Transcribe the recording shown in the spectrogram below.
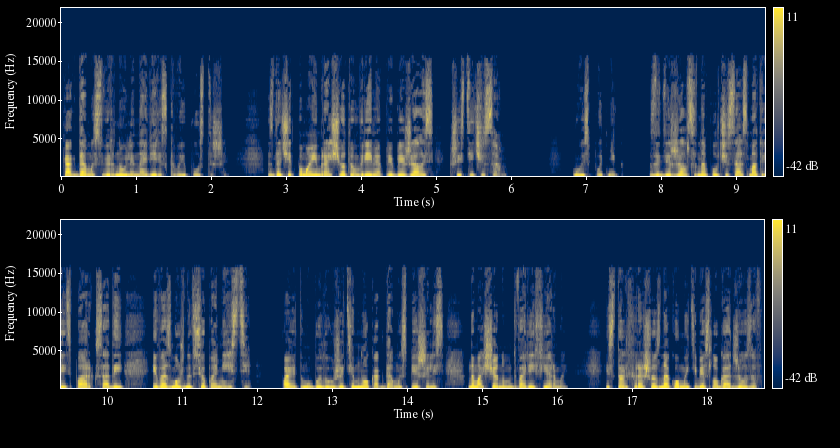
когда мы свернули на вересковые пустоши. Значит, по моим расчетам, время приближалось к шести часам. Мой спутник задержался на полчаса осмотреть парк, сады и, возможно, все поместье, поэтому было уже темно, когда мы спешились на мощенном дворе фермы — и столь хорошо знакомый тебе слуга Джозеф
